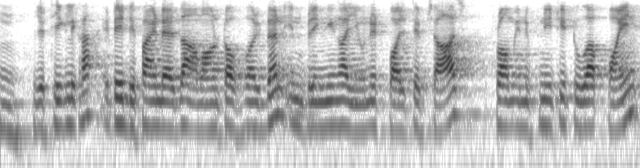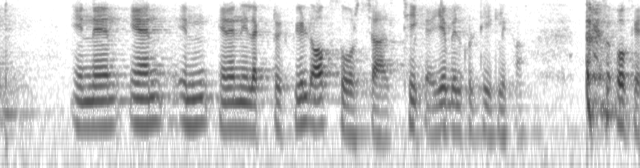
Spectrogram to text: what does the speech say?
ये ठीक लिखा? It is defined as the amount of work done in bringing a unit positive charge from infinity to a point in an an in in an electric field of source charge ठीक है, ये बिल्कुल ठीक लिखा। ओके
